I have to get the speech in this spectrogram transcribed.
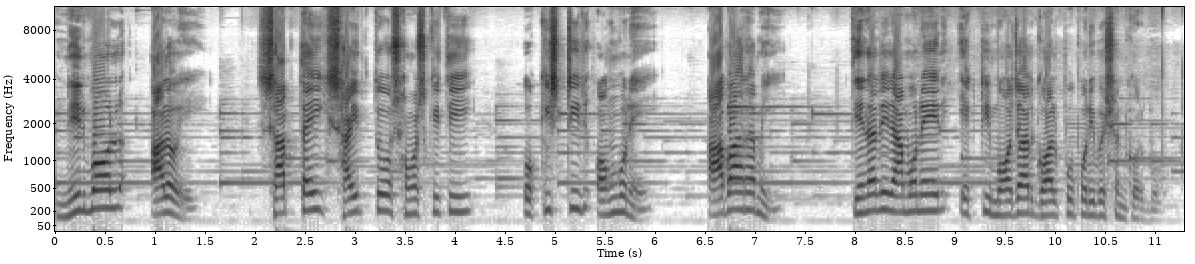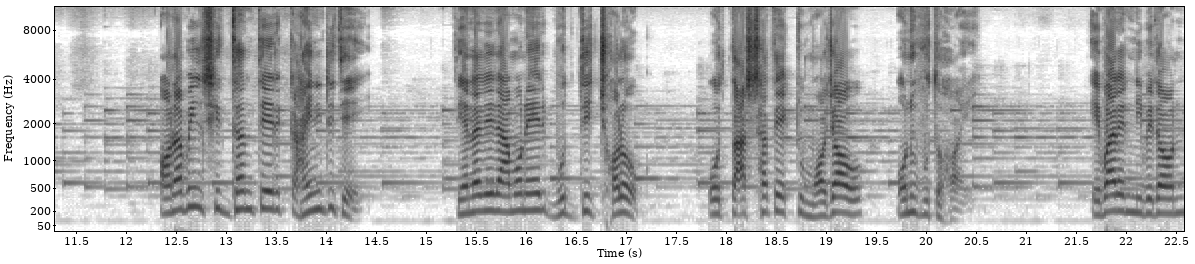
নির্মল আলোয় সাপ্তাহিক সাহিত্য, সংস্কৃতি ও কৃষ্টির অঙ্গনে আবার আমি তেনালি রামনের একটি মজার গল্প পরিবেশন করব। অনাবিল সিদ্ধান্তের কাহিনীটিতে তেনালি রামনের বুদ্ধির ঝলক ও তার সাথে একটু মজাও অনুভূত হয়। এবারের নিবেদন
